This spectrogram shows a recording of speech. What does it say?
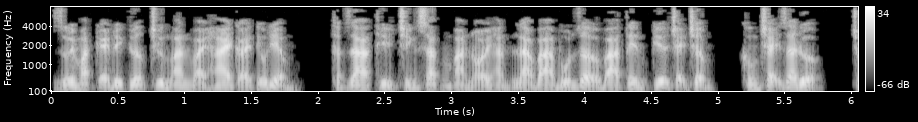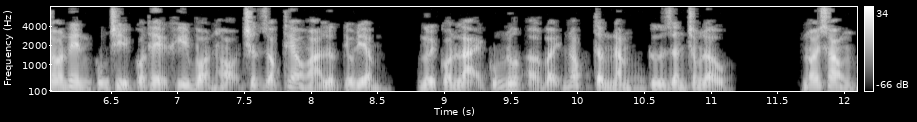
Dưới mắt kẻ địch ước chừng ăn bài hai cái tiếu điểm, thật ra thì chính xác mà nói hẳn là ba bốn giờ ba tên kia chạy chậm, không chạy ra được, cho nên cũng chỉ có thể khi bọn họ trước dọc theo hỏa lực tiếu điểm, người còn lại cũng nuốt ở vậy nóc tầng năm cư dân trong lầu. Nói xong,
